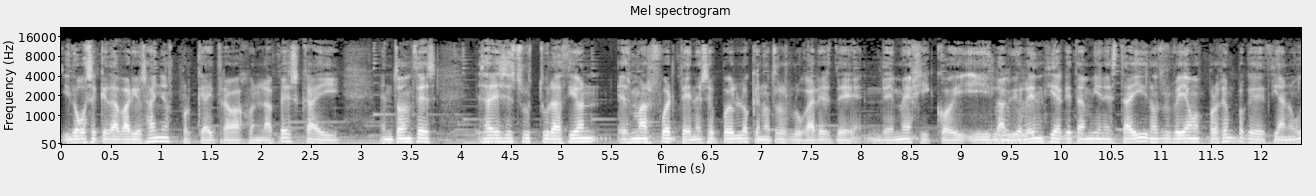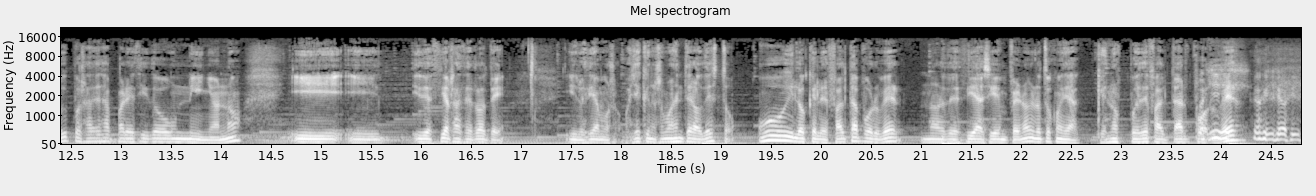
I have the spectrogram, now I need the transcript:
y luego se queda varios años porque hay trabajo en la pesca y entonces esa desestructuración es más fuerte en ese pueblo que en otros lugares de, de México y, y la violencia que también está ahí. Nosotros veíamos, por ejemplo, que decían, uy, pues ha desaparecido un niño, ¿no? Y, y- y decía el sacerdote, y le decíamos, oye, que nos hemos enterado de esto. Uy, lo que le falta por ver, nos decía siempre, ¿no? Y nosotros como decía, ¿qué nos puede faltar por Oye, ver? oye, oye.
